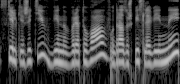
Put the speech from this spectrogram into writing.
скільки життів він врятував одразу ж після війни.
